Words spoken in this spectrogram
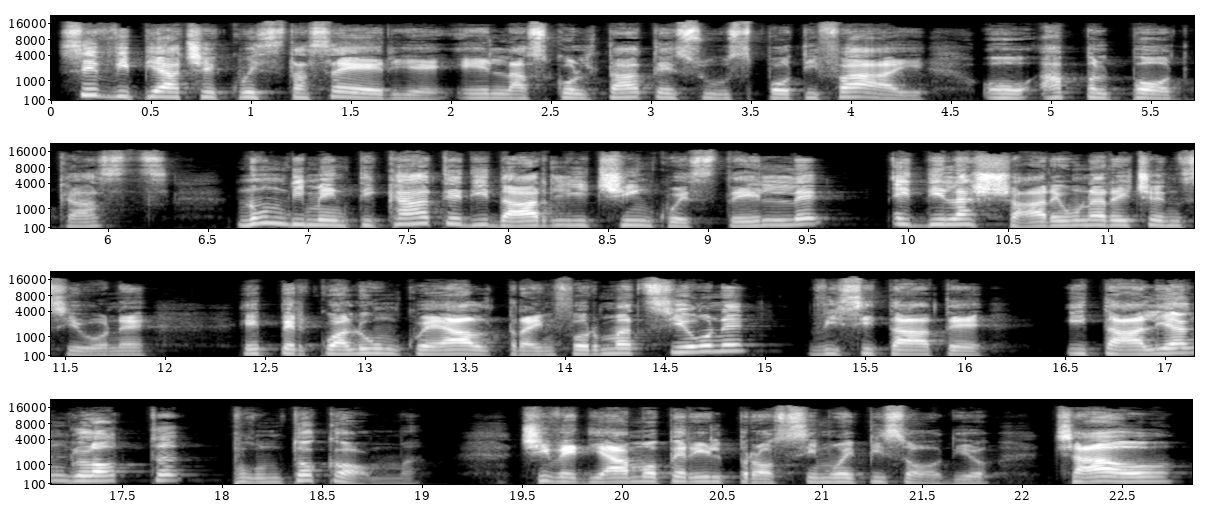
Se vi piace questa serie e l'ascoltate su Spotify o Apple Podcasts, non dimenticate di dargli 5 stelle e di lasciare una recensione. E per qualunque altra informazione visitate italianglot.com. Ci vediamo per il prossimo episodio. Ciao!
